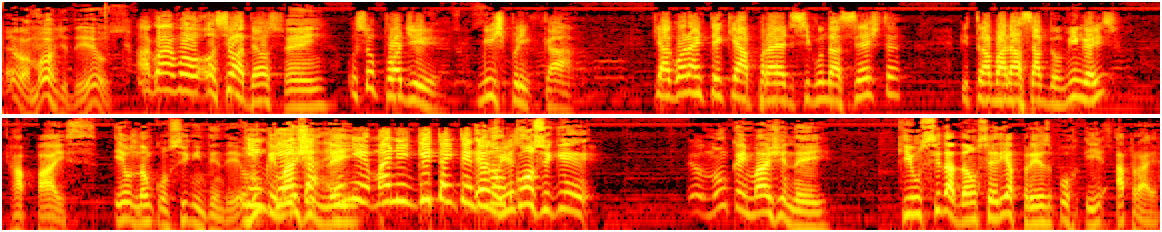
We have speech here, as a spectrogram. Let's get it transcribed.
Pelo amor de Deus. Agora, ô, ô, senhor Adelson, Hein? o senhor pode me explicar que agora a gente tem que ir à praia de segunda a sexta e trabalhar sábado e domingo, é isso? Rapaz, eu não consigo entender. Eu Ninguém nunca tá- imaginei. ni- mas ninguém tá entendendo Eu não isso. consegui. Eu nunca imaginei que um cidadão seria preso por ir à praia.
